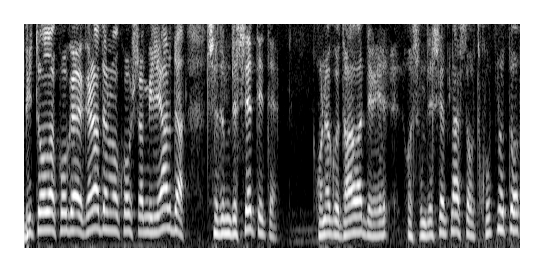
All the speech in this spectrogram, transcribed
Битола кога е градено кошта милиарда 70-тите, она го дава 80 наста од купното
